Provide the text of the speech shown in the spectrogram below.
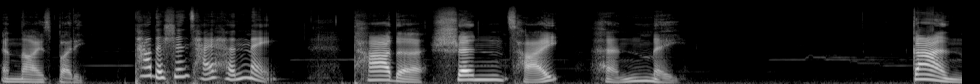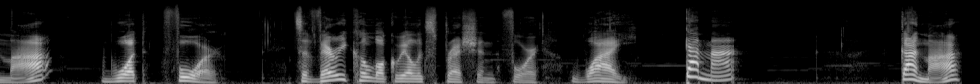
a nice body. 她的身材很美。她的身材很美。干嘛？What for? It's a very colloquial expression for why. 干嘛？干嘛？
